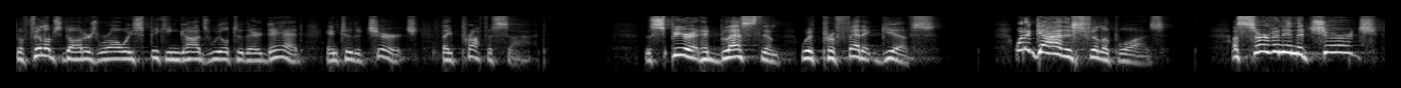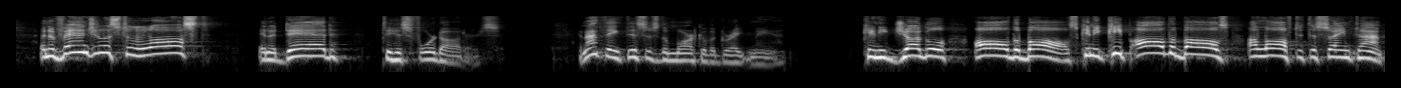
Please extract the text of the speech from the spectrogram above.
But Philip's daughters were always speaking God's will to their dad and to the church. They prophesied. The Spirit had blessed them with prophetic gifts. What a guy this Philip was a servant in the church, an evangelist to the lost, and a dad to his four daughters. And I think this is the mark of a great man. Can he juggle all the balls? Can he keep all the balls aloft at the same time?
